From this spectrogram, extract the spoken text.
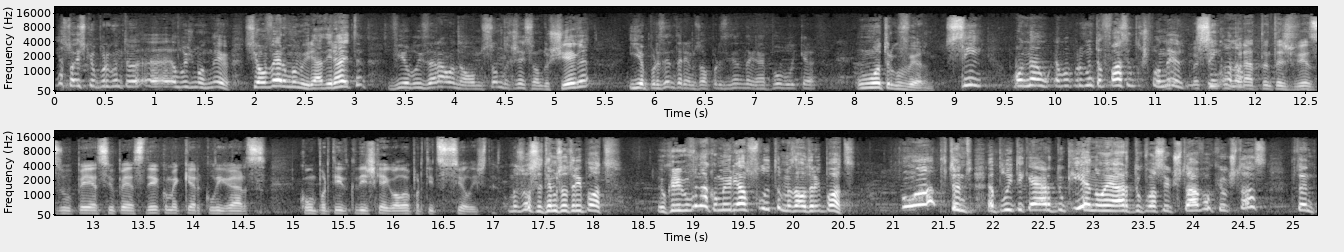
É só isso que eu pergunto a, a Luís Montenegro. Se houver uma maioria à direita, viabilizará ou não a moção de rejeição do Chega e apresentaremos ao Presidente da República um outro governo? Sim ou não? É uma pergunta fácil de responder. Mas Sim tem ou não? comparado tantas vezes o PS e o PSD, como é que quer coligar-se com um partido que diz que é igual ao Partido Socialista? Mas ouça, temos outra hipótese. Eu queria governar com maioria absoluta, mas há outra hipótese. Não há. Portanto, a política é a arte do que é, não é a arte do que você gostava ou que eu gostasse. Portanto,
